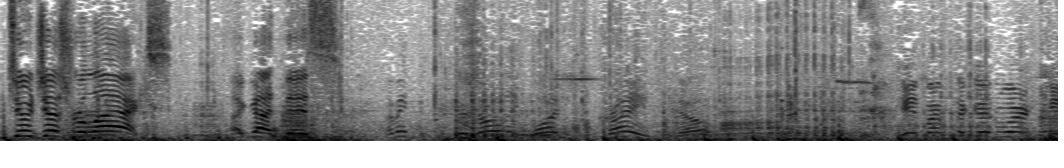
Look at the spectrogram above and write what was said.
You two just relax. I got this. I mean, there's only one crank, you know? Keep up the good work, kid.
